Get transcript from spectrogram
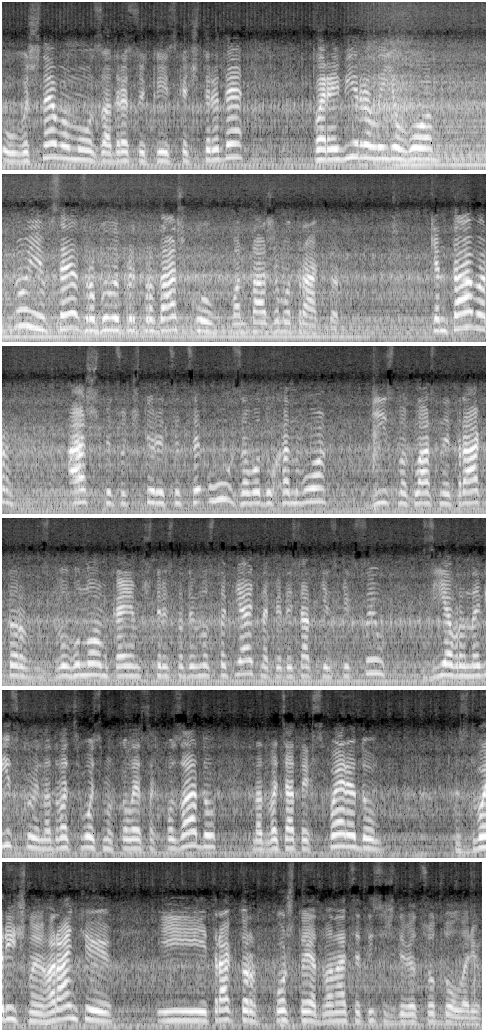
у Вишневому за адресою Київська 4D. Перевірили його. Ну і все, зробили предпродажку, вантажимо трактор. Кентавр H504 CCU заводу Ханво. Дійсно класний трактор з двигуном КМ495 на 50 кінських сил з євронавіскою на 28 колесах позаду, на 20-х спереду, з дворічною гарантією. І трактор коштує 12 тисяч 900 доларів.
